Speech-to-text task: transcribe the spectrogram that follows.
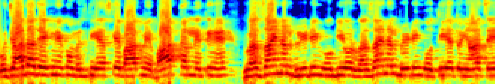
वो ज़्यादा देखने को मिलती है। इसके बाद में बात कर लेते हैं वेजाइनल ब्लीडिंग होगी और वेजाइनल ब्लीडिंग होती है तो यहाँ से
